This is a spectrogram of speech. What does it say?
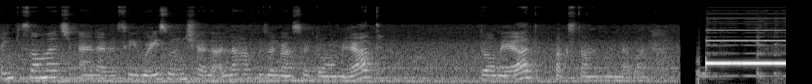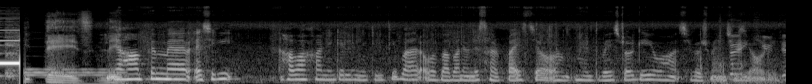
thank you so much and I will see you very soon इंशाल्लाह अल्लाह हाफिज़ और नासिर दुआ में याद दुआ में याद पाकिस्तान जिंदाबाद. यहाँ पे मैं ऐसे ही हवा खाने के लिए निकली थी बाहर और बाबा ने मुझे सरप्राइज़ दिया और मैं दुबई स्टोर गई वहाँ से कुछ मैंने चीज़ें ऑर्डर की।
